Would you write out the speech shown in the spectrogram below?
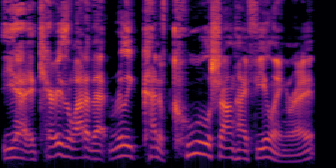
Yeah, it carries a lot of that really kind of cool Shanghai feeling, right?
